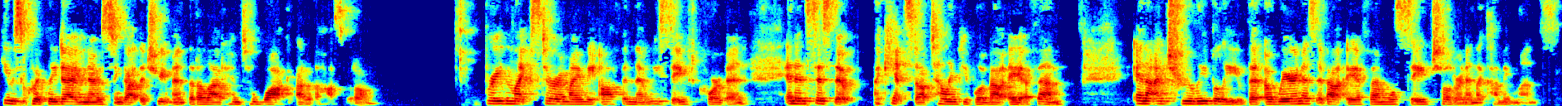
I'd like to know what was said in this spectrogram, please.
He was quickly diagnosed and got the treatment that allowed him to walk out of the hospital. Braden likes to remind me often that we saved Corbin and insists that I can't stop telling people about AFM. And I truly believe that awareness about AFM will save children in the coming months.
